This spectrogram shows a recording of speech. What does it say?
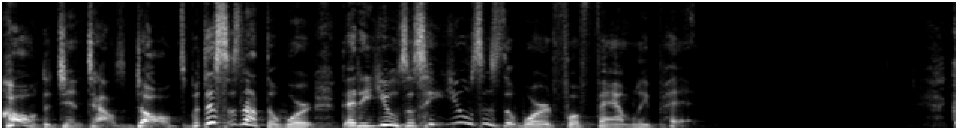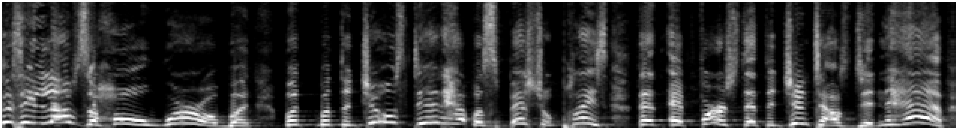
called the Gentiles dogs, but this is not the word that he uses. He uses the word for family pet. Because he loves the whole world, but but but the Jews did have a special place that at first that the Gentiles didn't have.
